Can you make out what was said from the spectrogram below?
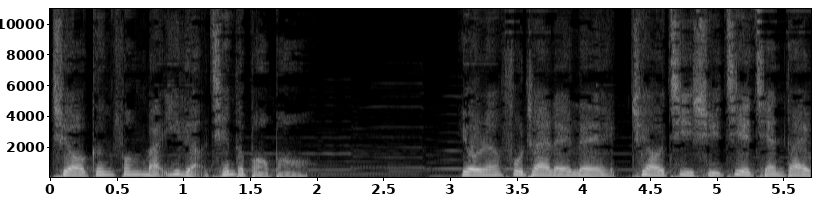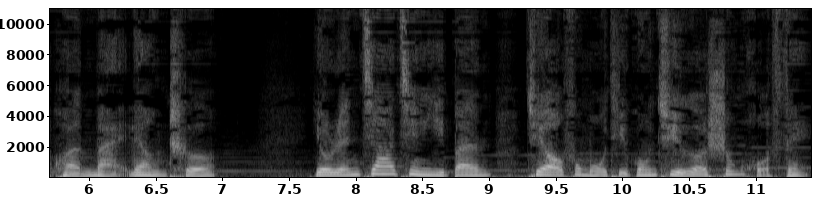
却要跟风买一两千的包包；有人负债累累，却要继续借钱贷款买辆车；有人家境一般，却要父母提供巨额生活费。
